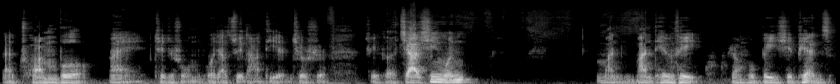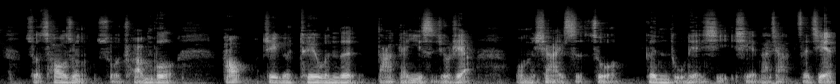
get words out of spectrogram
来传播。哎，这就是我们国家最大的敌人，就是这个假新闻满满天飞，然后被一些骗子所操纵、所传播。好，这个推文的大概意思就这样。我们下一次做跟读练习，谢谢大家，再见。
